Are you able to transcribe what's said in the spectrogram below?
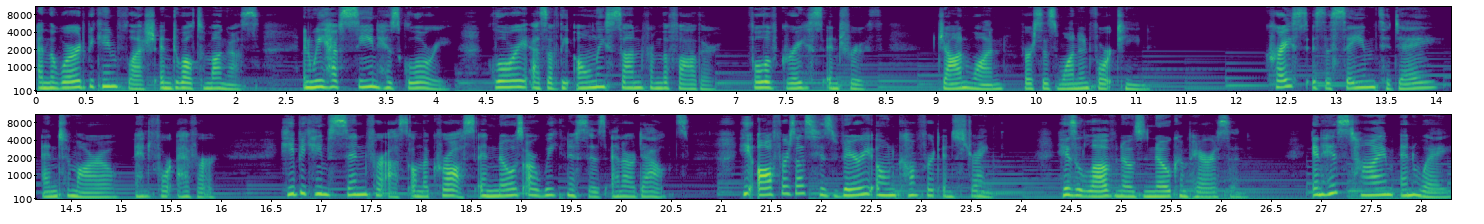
And the Word became flesh and dwelt among us, and we have seen his glory, glory as of the only Son from the Father, full of grace and truth. John 1, verses 1 and 14. Christ is the same today and tomorrow and forever. He became sin for us on the cross and knows our weaknesses and our doubts. He offers us his very own comfort and strength. His love knows no comparison. In His time and way,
